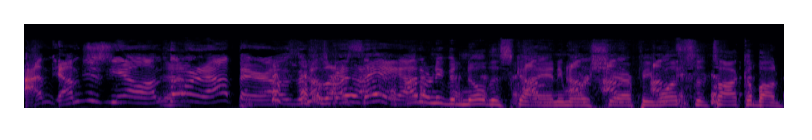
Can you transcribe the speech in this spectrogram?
I'm, I'm just, you know, I'm throwing it out there. I was, I was going to say. I, I, don't even know this guy I'm, anymore, I'm, Sheriff. He wants to talk about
